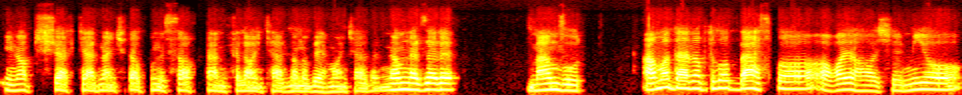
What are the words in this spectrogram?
اینا پیشرفت کردن کتابخونه ساختن فلان کردن و بهمان کردن. اینم نظر من بود. اما در رابطه با بحث با آقای هاشمی و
